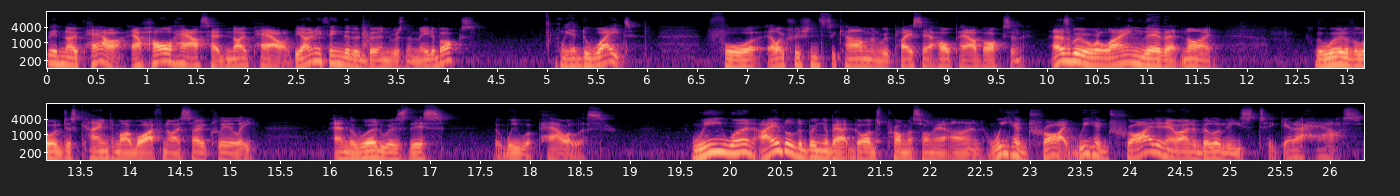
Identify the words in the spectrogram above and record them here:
We had no power. Our whole house had no power. The only thing that had burned was the meter box. We had to wait for electricians to come and replace our whole power box. And as we were laying there that night, the word of the Lord just came to my wife and I so clearly and the word was this that we were powerless. We weren't able to bring about God's promise on our own. We had tried. We had tried in our own abilities to get a house.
